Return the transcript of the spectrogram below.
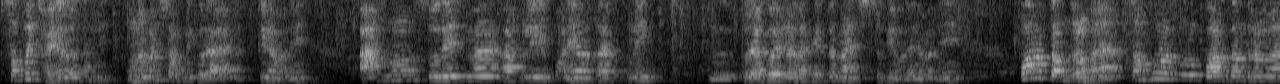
सबै छैन रहेछ नि। हुन पनि सक्ने कुरा आएन। किनभने आफ्नो स्वदेशमा आफूले भनेअनुसार कुनै कुरा गरिरहँदाखेरि त मानिस सुखी हुँदैन भने परतन्त्रमा सम्पूर्ण कुरो परतन्त्रमा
